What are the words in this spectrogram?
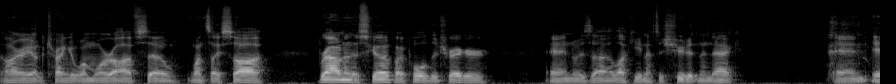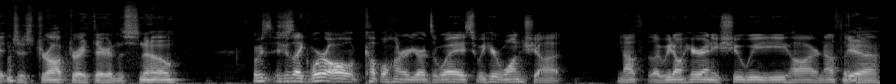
all right, I'll try and get one more off. So once I saw brown in the scope, I pulled the trigger and was uh, lucky enough to shoot it in the neck. And it just dropped right there in the snow. It was Because like we're all a couple hundred yards away, so we hear one shot. Nothing. Like we don't hear any shoo wee yeehaw or nothing. Yeah.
